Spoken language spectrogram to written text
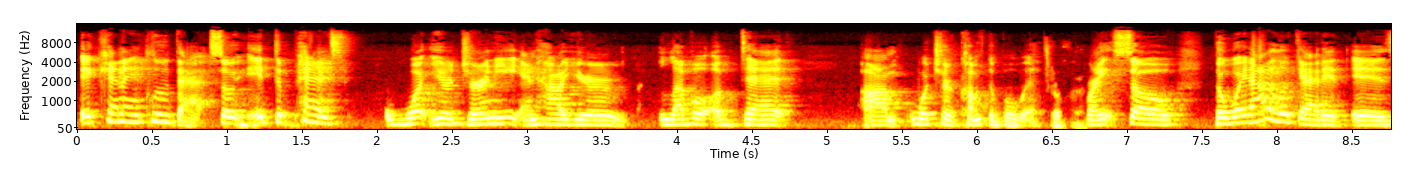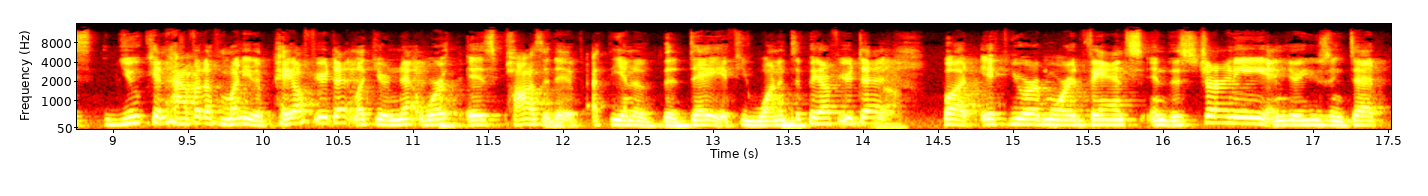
It can include that. So it depends what your journey and how your level of debt um, what you're comfortable with, okay. right? So the way I look at it is you can have enough money to pay off your debt. Like your net worth is positive at the end of the day if you wanted to pay off your debt. Yeah. But if you're more advanced in this journey and you're using debt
